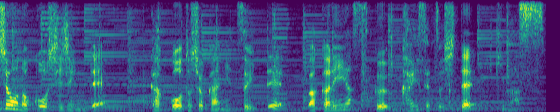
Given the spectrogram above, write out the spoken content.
以上の講師陣で学校図書館について分かりやすく解説していきます。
